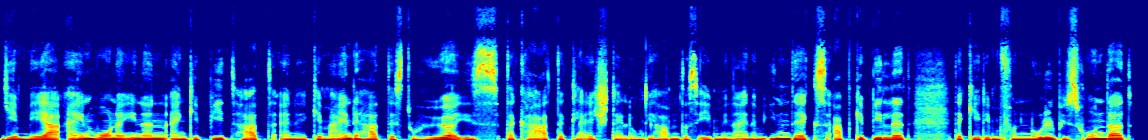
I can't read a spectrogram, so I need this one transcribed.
je mehr EinwohnerInnen ein Gebiet hat, eine Gemeinde hat, desto höher ist der Grad der Gleichstellung. Die haben das eben in einem Index abgebildet. Der geht eben von 0 bis 100.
